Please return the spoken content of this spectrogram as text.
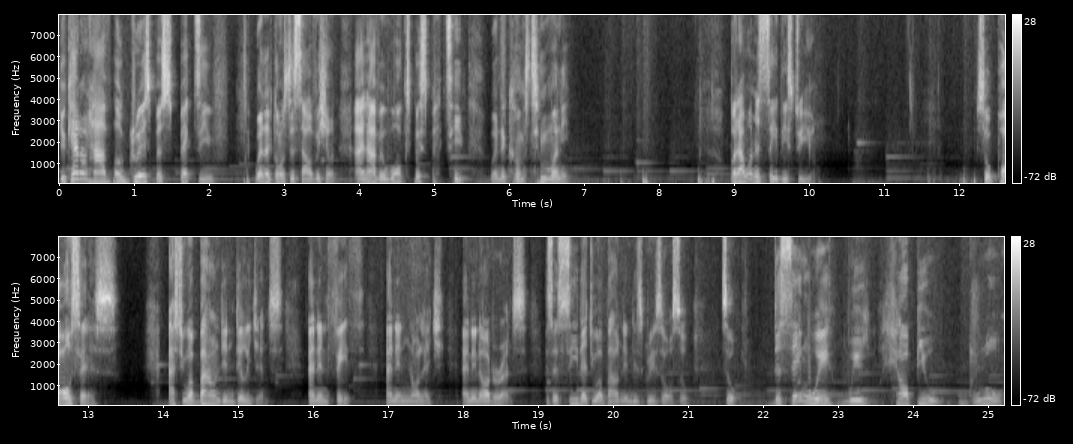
You cannot have a grace perspective when it comes to salvation and have a works perspective when it comes to money. But I want to say this to you. So Paul says, as you abound in diligence and in faith and in knowledge and in utterance, he says, see that you abound in this grace also. So the same way we help you grow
